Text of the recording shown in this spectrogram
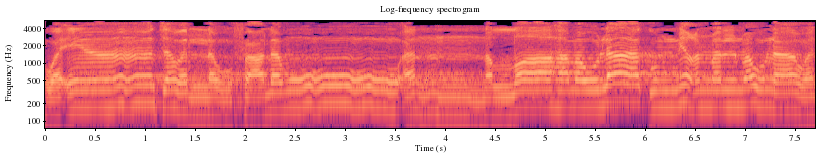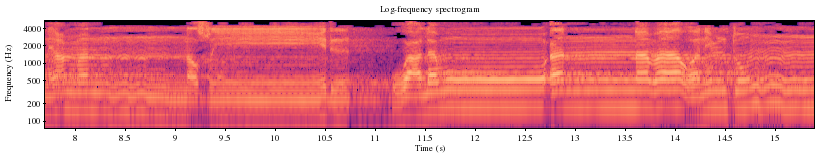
وإن تولوا فاعلموا أن الله مولاكم نعم المولى ونعم النصير واعلموا أنما غنمتم من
